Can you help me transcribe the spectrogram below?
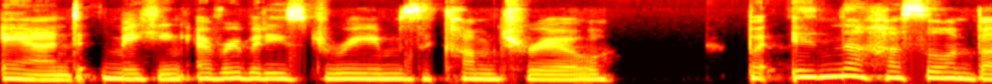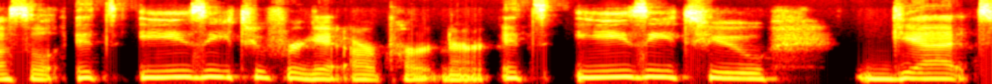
and making everybody's dreams come true. But in the hustle and bustle, it's easy to forget our partner. It's easy to get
